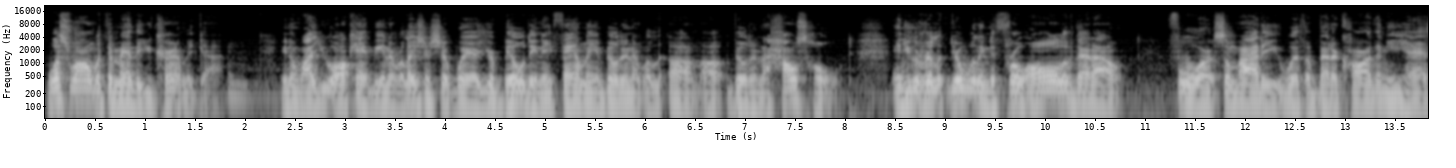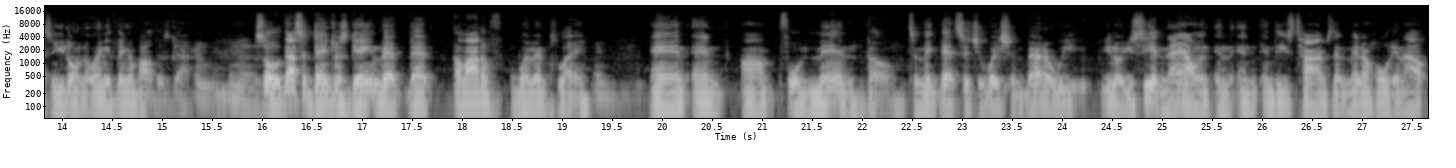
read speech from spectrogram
What's wrong with the man that you currently got? You know why you all can't be in a relationship where you're building a family and building a um, uh, building a household. And you're really, you're willing to throw all of that out for somebody with a better car than he has and you don't know anything about this guy. So that's a dangerous game that that a lot of women play. And and um for men though to make that situation better we you know you see it now in in in, in these times that men are holding out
